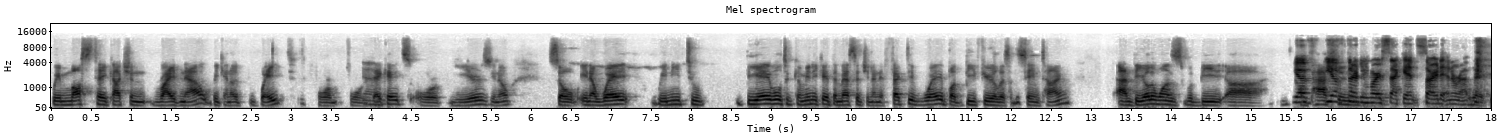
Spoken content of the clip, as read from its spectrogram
we must take action right now. We cannot wait for for Yeah. decades or years. You know, so in a way, we need to be able to communicate the message in an effective way, but be fearless at the same time. And the other ones would be uh, You have you have 30 more seconds. Sorry to interrupt.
